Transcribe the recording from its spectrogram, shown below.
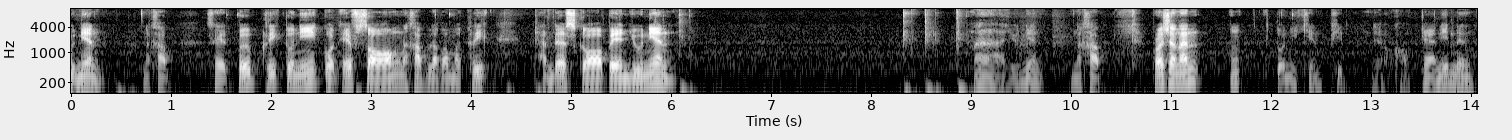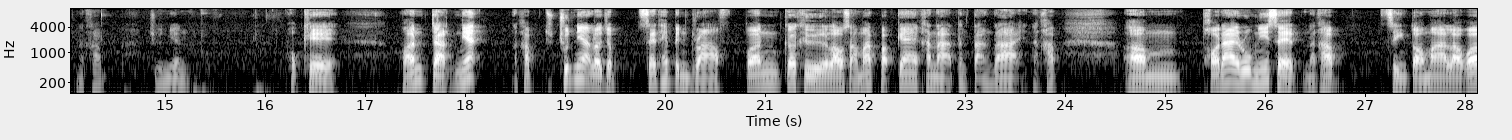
union นะครับ เสร็จปุ๊บคลิกตัวนี้กด F2 นะครับ แล้วก็มาคลิก underscore เป็น union อ่า union นะครับ เพราะฉะนั้นตัวนี้เขียนผิด เดี๋ยวขอแก้นิดนึงนะครับ union โอเค เพราะฉะนั้นจากเนี้ยนะครับชุดเนี้ยเราจะเซตให้เป็น draft เพราะนั้นก็คือเราสามารถปรับแก้ขนาดต่างๆได้นะครับอมพอได้รูปนี้เสร็จนะครับ สิ่งต่อมาเราก็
